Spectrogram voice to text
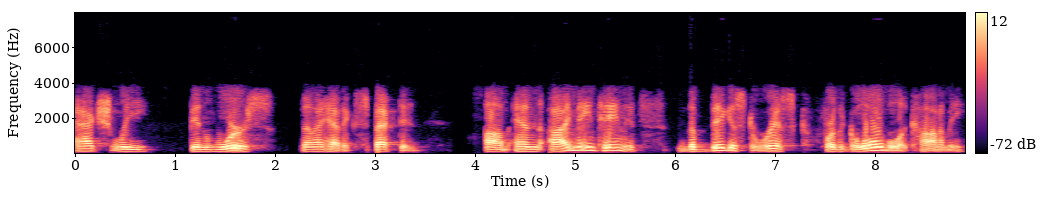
actually been worse than I had expected. Um, and I maintain it's the biggest risk for the global economy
